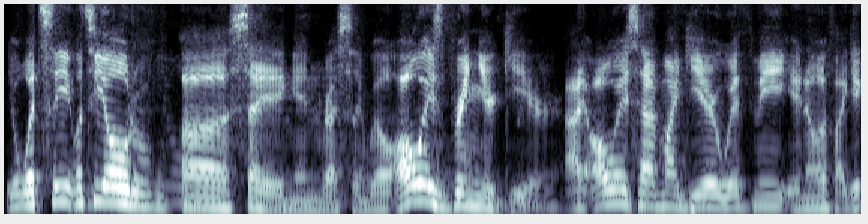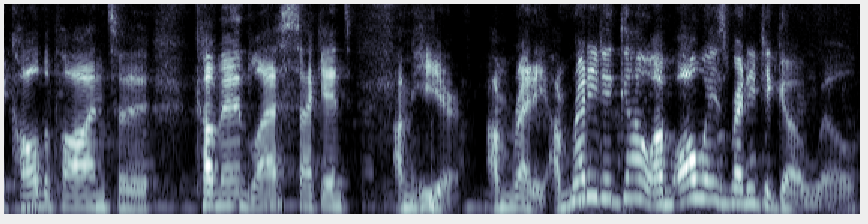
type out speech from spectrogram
What's the what's the old uh, saying in wrestling? Will always bring your gear. I always have my gear with me. You know, if I get called upon to come in last second, I'm here. I'm ready. I'm ready to go. I'm always ready to go. Will.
